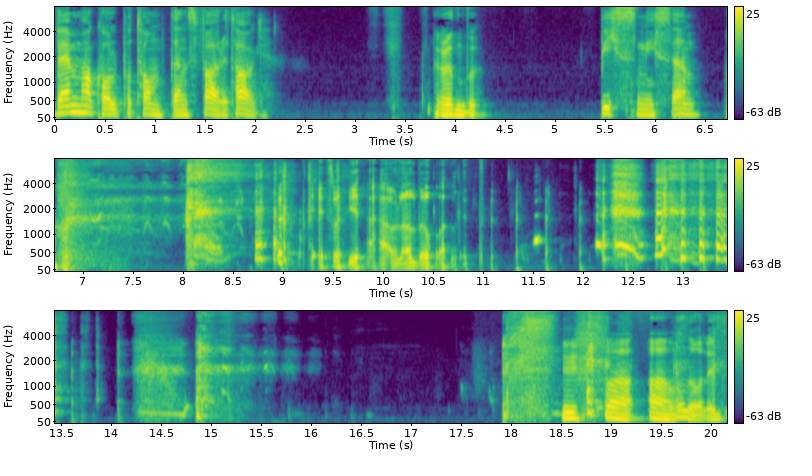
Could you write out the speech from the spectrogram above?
Vem har koll på tomtens företag? Jag vet inte. Businessen. Det är så jävla dåligt. Fy fan vad dåligt.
